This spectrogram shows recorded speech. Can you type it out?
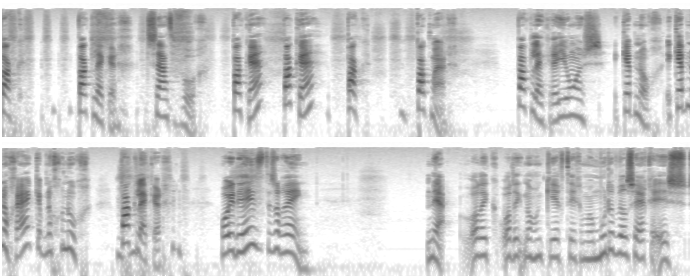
Pak. Pak lekker. Het staat ervoor. Pak, hè? Pak, hè? Pak. Pak maar. Pak lekker, hè, jongens. Ik heb nog. Ik heb nog, hè? Ik heb nog genoeg. Pak lekker. Hoor je de hele tijd doorheen. Nou ja, wat ik, wat ik nog een keer tegen mijn moeder wil zeggen is...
